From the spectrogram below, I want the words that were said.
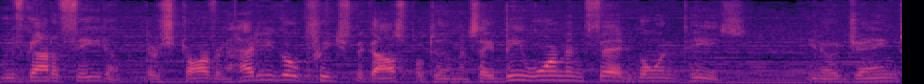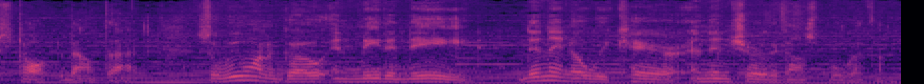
We've got to feed them. They're starving. How do you go preach the gospel to them and say, be warm and fed, go in peace? You know, James talked about that. So we want to go and meet a need. Then they know we care and then share the gospel with them.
